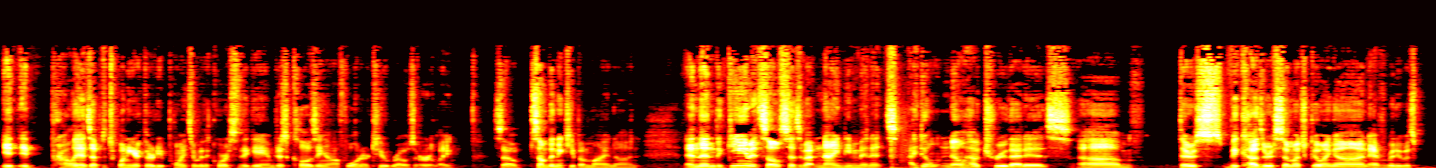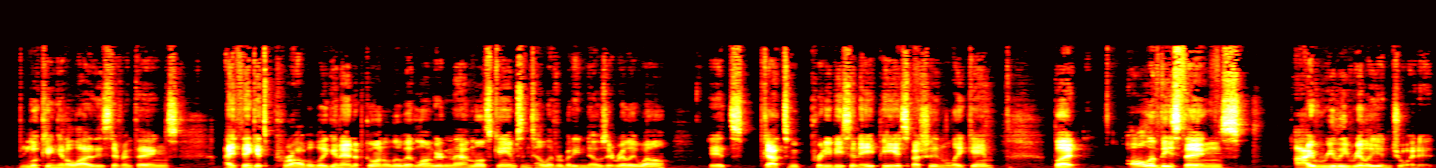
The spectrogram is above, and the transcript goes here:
it. It probably adds up to 20 or 30 points over the course of the game, just closing off one or two rows early. So something to keep in mind on. And then the game itself says about 90 minutes. I don't know how true that is. Um, there's because there's so much going on. Everybody was looking at a lot of these different things. I think it's probably going to end up going a little bit longer than that in most games until everybody knows it really well. It's got some pretty decent AP, especially in the late game. But all of these things, I really, really enjoyed it.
